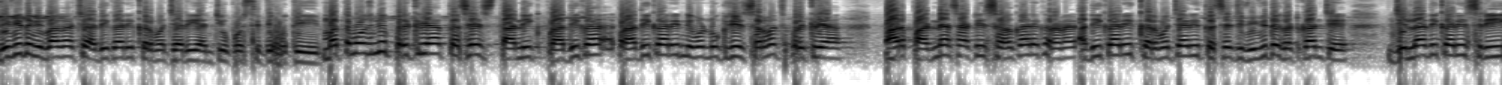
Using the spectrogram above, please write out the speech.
विविध विभागाचे अधिकारी कर्मचारी यांची उपस्थिती होती. मतमोजणी प्रक्रिया तसेच स्थानिक प्राधिकार प्राधिकारी निवडणुकीची सर्वच प्रक्रिया पार पाडण्यासाठी सहकार्य करणारे अधिकारी कर्मचारी तसेच विविध घटकांचे जिल्हाधिकारी श्री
